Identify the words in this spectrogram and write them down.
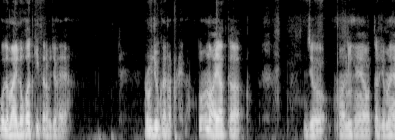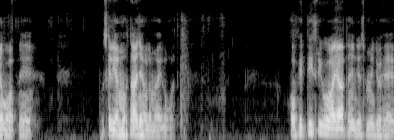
علماء لغت کی طرف جو ہے، رجوع کرنا پڑے گا۔ تو ان آیات کا جو معنی ہے اور ترجمہ ہے، وہ اپنے اس کے لیے محتاج ہیں علماء لغت کے۔ اور پھر تیسری وہ آیات ہیں جس میں جو ہے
